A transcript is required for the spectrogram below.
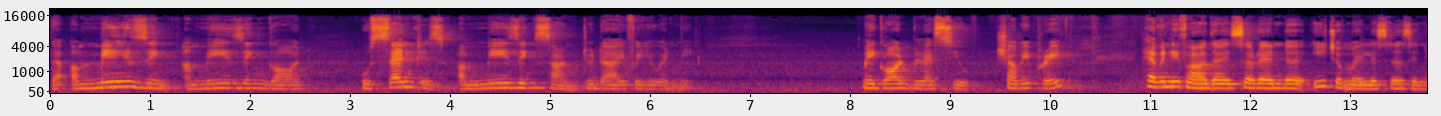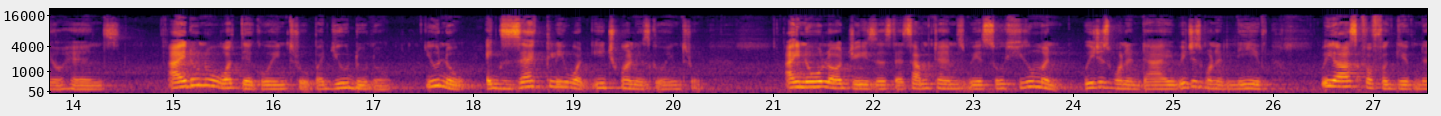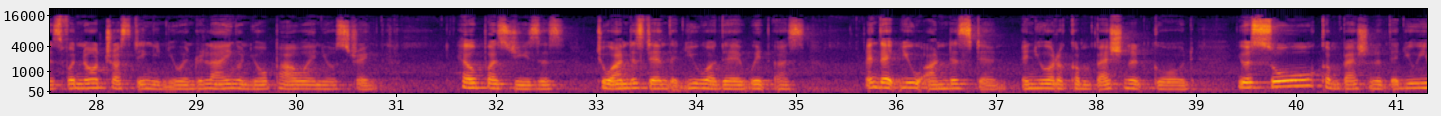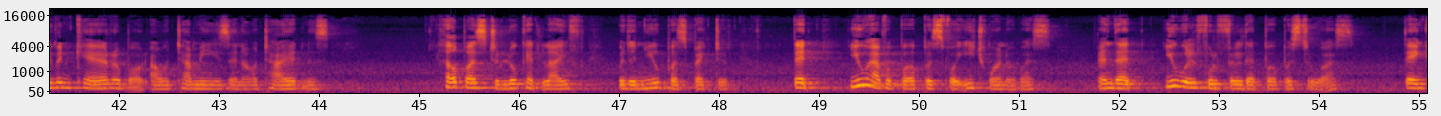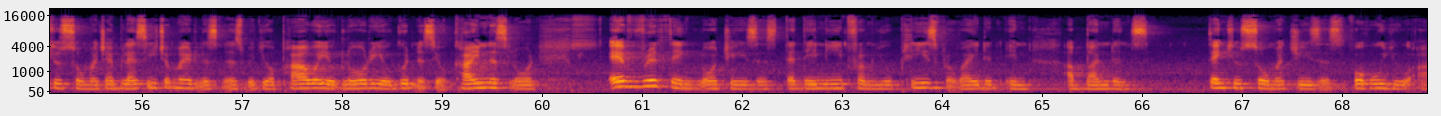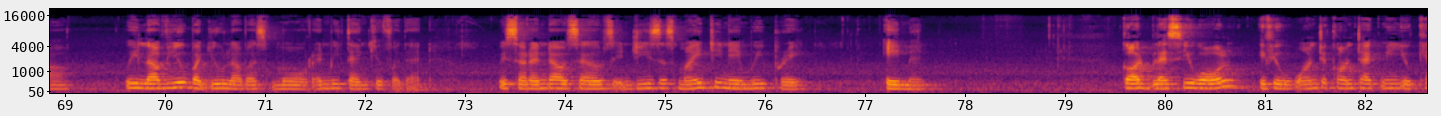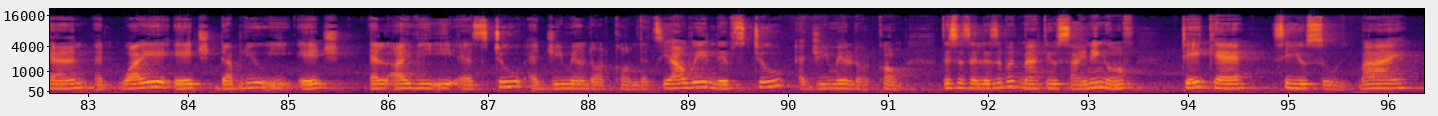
the amazing, amazing God who sent his amazing Son to die for you and me. May God bless you. Shall we pray? Heavenly Father, I surrender each of my listeners in your hands. I don't know what they're going through, but you do know. You know exactly what each one is going through. I know, Lord Jesus, that sometimes we are so human. We just want to die. We just want to leave. We ask for forgiveness for not trusting in you and relying on your power and your strength. Help us, Jesus, to understand that you are there with us and that you understand and you are a compassionate God. You are so compassionate that you even care about our tummies and our tiredness. Help us to look at life with a new perspective that you have a purpose for each one of us and that you will fulfill that purpose through us. Thank you so much. I bless each of my listeners with your power, your glory, your goodness, your kindness, Lord. Everything, Lord Jesus, that they need from you, please provide it in abundance. Thank you so much, Jesus, for who you are. We love you, but you love us more, and we thank you for that. We surrender ourselves in Jesus' mighty name, we pray. Amen. God bless you all. If you want to contact me, you can at yahwehlives2 at gmail.com. That's Yahweh lives 2 at gmail.com. This is Elizabeth Matthews signing off. Take care. See you soon. Bye.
